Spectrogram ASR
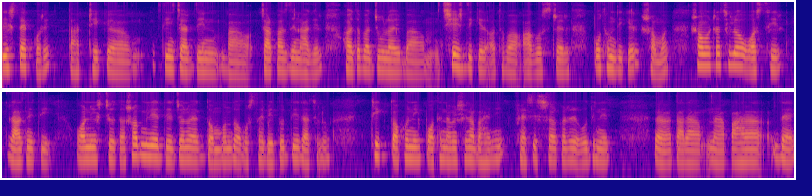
দেশ ত্যাগ করে তার ঠিক তিন চার দিন বা চার পাঁচ দিন আগের হয়তো বা জুলাই বা শেষ দিকের অথবা আগস্টের প্রথম দিকের সময়। সময়টা ছিল অস্থির, রাজনীতি, অনিশ্চয়তা, সব মিলিয়ে দেশ যেন এক দমবন্ধ অবস্থায় ভেতর দিয়ে যাচ্ছিল। ঠিক তখনই পথে নামে সেনাবাহিনী, ফ্যাসিস্ট সরকারের অধীনে তারা পাহারা দেয়।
